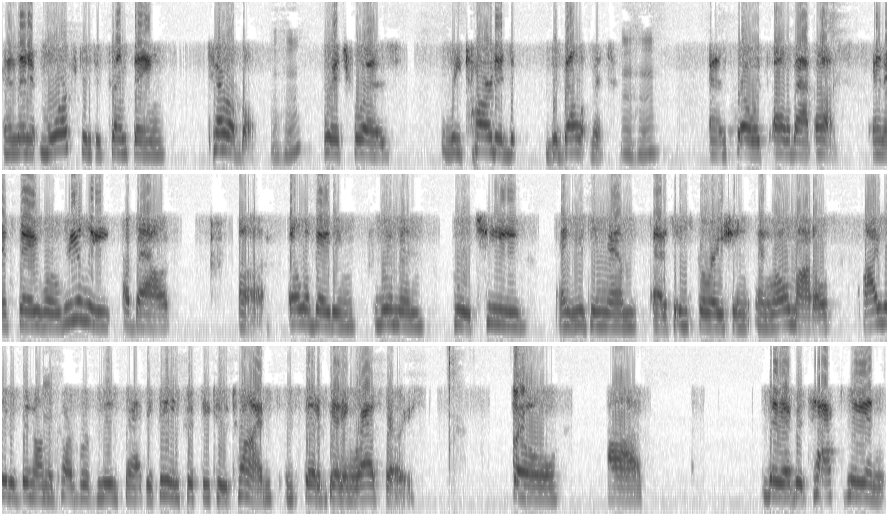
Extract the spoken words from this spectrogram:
and then it morphed into something terrible, Mm-hmm. which was retarded development. Mm-hmm. And so it's all about us. And if they were really about uh, elevating women who achieve and using them as inspiration and role models, I would have been on the cover of Ms. Magazine 52 times instead of getting raspberries. So uh, they have attacked me, and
